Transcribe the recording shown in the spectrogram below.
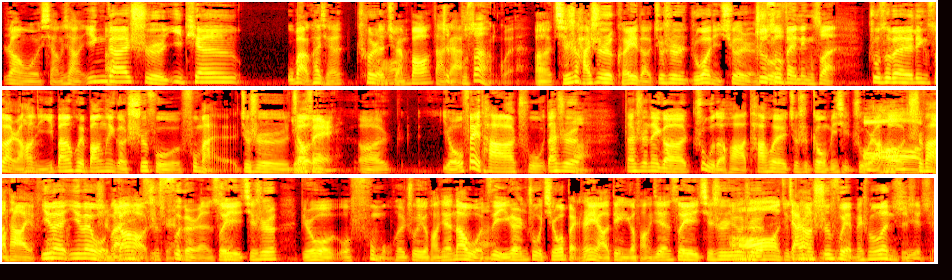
让我想想，应该是一天五百块钱，车人全包，大概这不算很贵。呃，其实还是可以的，就是如果你去的人住宿费另算，住宿费另算，然后你一般会帮那个师傅付买，就是交油费，呃，油费他出，但是。啊但是那个住的话，他会就是跟我们一起住，哦然后吃饭。他也因为因为我们刚好是四个人，所以其实比如我我父母会住一个房间，那我自己一个人住，其实我本身也要订一个房间，所以其实哦就是加上师傅也没什么问题。是是是，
